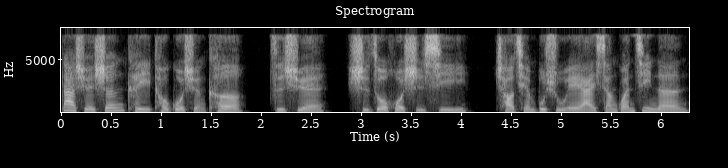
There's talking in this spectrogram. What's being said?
大学生可以透过选课、自学、实作或实习，超前部署 AI 相关技能；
